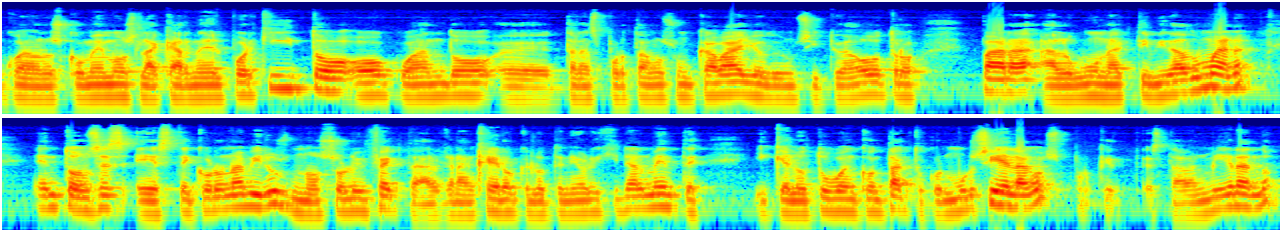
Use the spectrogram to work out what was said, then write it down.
Cuando nos comemos la carne del puerquito o cuando eh, transportamos un caballo de un sitio a otro para alguna actividad humana, entonces este coronavirus no solo infecta al granjero que lo tenía originalmente y que lo tuvo en contacto con murciélagos, porque estaban migrando,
